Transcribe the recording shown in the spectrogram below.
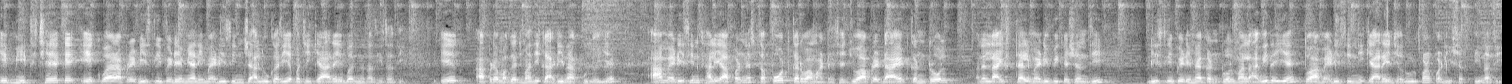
એ મિથ છે કે એકવાર આપણે ડિસ્લિપિડેમિયાની મેડિસિન ચાલુ કરીએ, પછી ક્યારેય બંધ નથી થતી. એ આપણે મગજમાંથી કાઢી નાખવું જોઈએ. આ મેડિસિન ખાલી આપણને સપોર્ટ કરવા માટે છે. જો આપણે ડાયટ કંટ્રોલ અને લાઇફસ્ટાઇલ મેડિફિકેશનથી ડિસ્લિપિડેમિયા કંટ્રોલમાં લાવી દઈએ તો આ મેડિસિનની ક્યારેય જરૂર પણ પડી શકતી નથી.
